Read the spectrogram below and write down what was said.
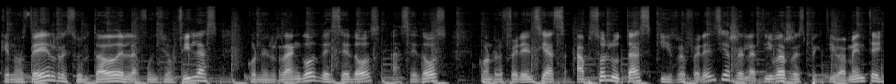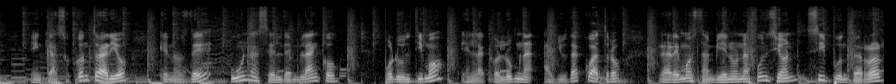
que nos dé el resultado de la función filas con el rango de C2 a C2 con referencias absolutas y referencias relativas respectivamente, en caso contrario que nos dé una celda en blanco. Por último, en la columna ayuda 4, crearemos también una función si.error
